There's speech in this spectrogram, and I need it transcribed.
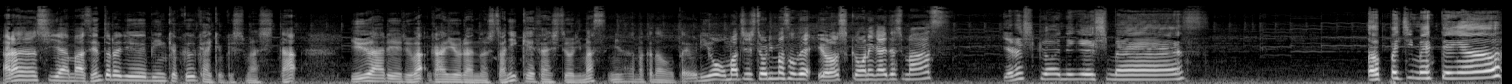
嵐山セントラル郵便局開局しました。URL は概要欄の下に掲載しております。皆様からのお便りをお待ちしておりますので、よろしくお願いいたします。よろしくお願いしますおっぱちまったよ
